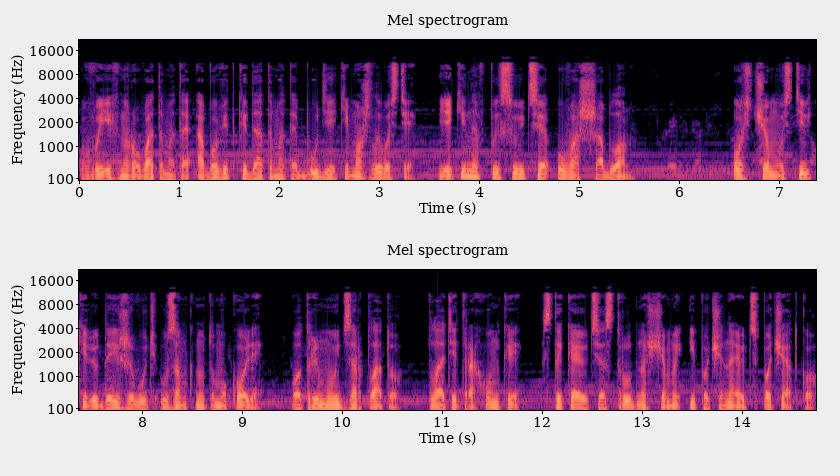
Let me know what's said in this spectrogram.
Ви ігноруватимете або відкидатимете будь-які можливості, які не вписуються у ваш шаблон. Ось чому стільки людей живуть у замкнутому колі, отримують зарплату, платять рахунки, стикаються з труднощами і починають спочатку.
